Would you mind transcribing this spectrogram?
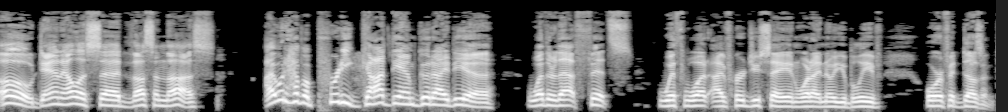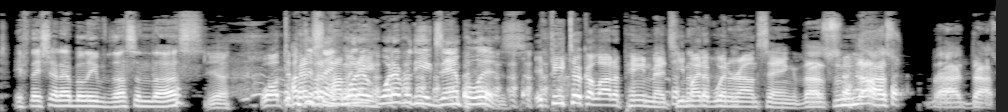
"Oh, Dan Ellis said thus and thus," I would have a pretty goddamn good idea whether that fits with what I've heard you say and what I know you believe, or if it doesn't. If they said, "I believe thus and thus," yeah. Well, it depends on how many. I'm just on saying how whatever, many- whatever the example is. if he took a lot of pain meds, he might have went around saying thus and thus. Uh, thus.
